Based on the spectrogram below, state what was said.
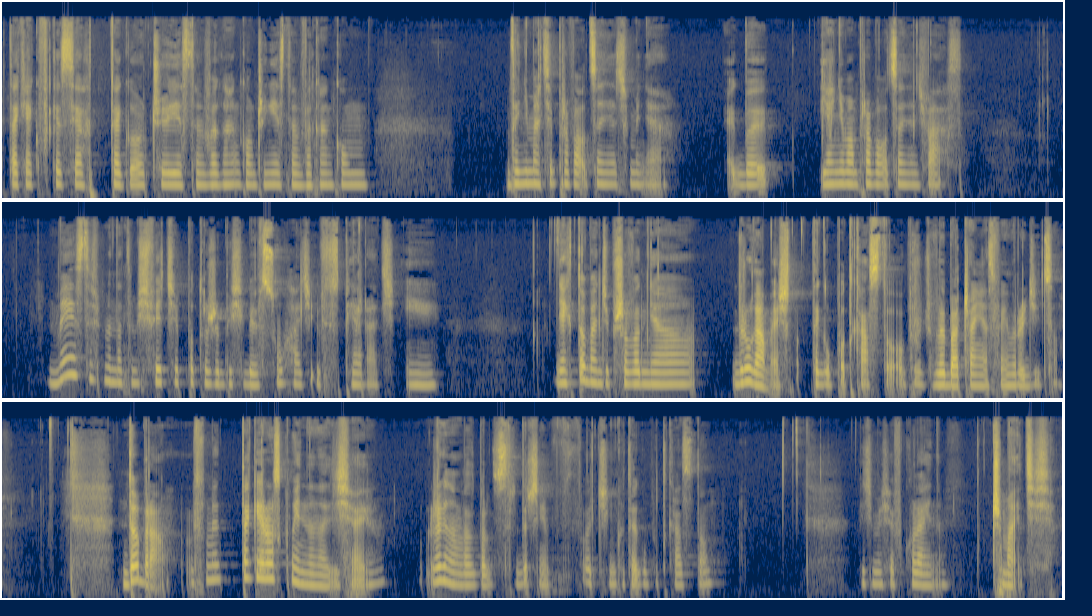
Tak jak w kwestiach tego, czy jestem weganką, czy nie jestem weganką, wy nie macie prawa oceniać mnie. Jakby ja nie mam prawa oceniać was. My jesteśmy na tym świecie po to, żeby siebie wsłuchać i wspierać. I niech to będzie przewodnia druga myśl tego podcastu, oprócz wybaczania swoim rodzicom. Dobra, w sumie takie rozkminy na dzisiaj. Żegnam Was bardzo serdecznie w odcinku tego podcastu. Widzimy się w kolejnym. Trzymajcie się.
